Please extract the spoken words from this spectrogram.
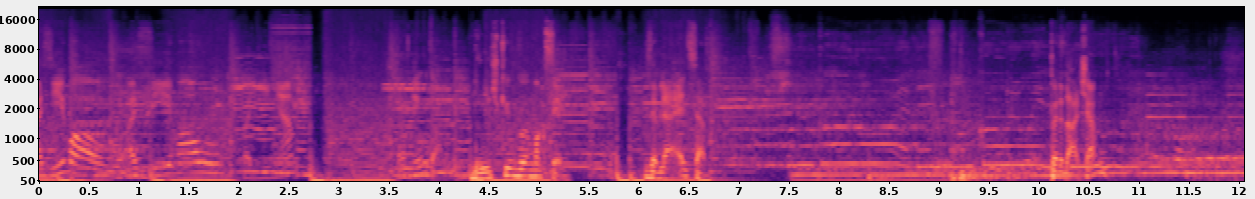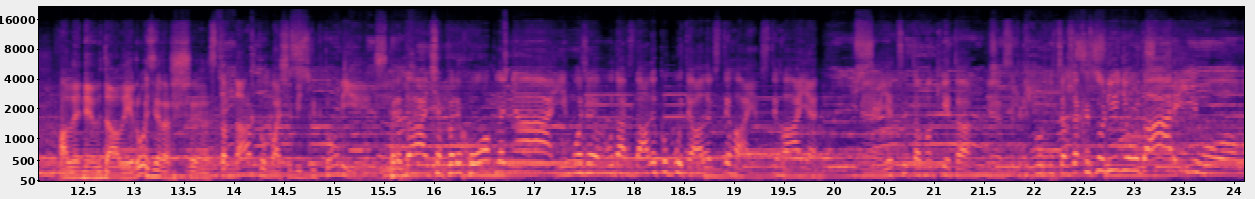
Азімов, Азімов, падіння. Штрафний удар. Дручків Максим. З'являється. Передача. Але невдалий розіграш е, стандарту, бачив від Вікторії. Передача, перехоплення і може удар здалеку бути, але встигає. Встигає. Е, Яцута Макита е, все-таки повернуться в захисну лінію. Удар і гол.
